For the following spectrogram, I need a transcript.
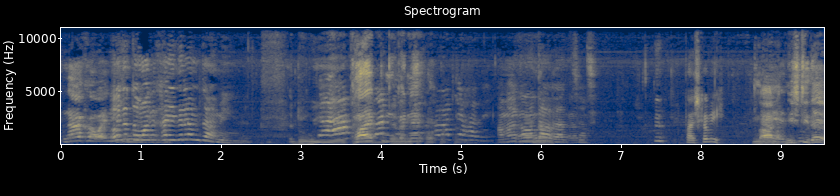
না খাওয়াইনি ওই তো তোমাকে খাইয়ে দিলাম তো আমি একটু ইয়ে খা একটু মুখে নে। আমার আচ্ছা পাশ খাবি? না না মিষ্টি দেয়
